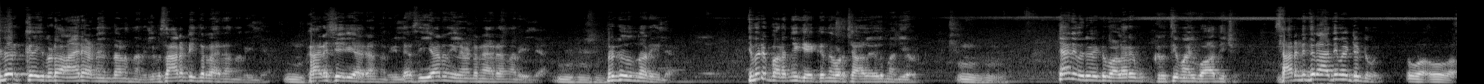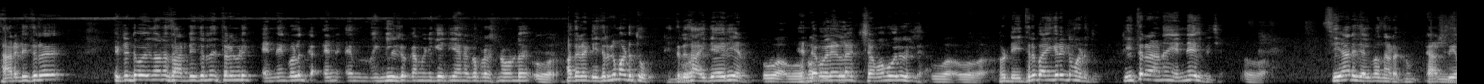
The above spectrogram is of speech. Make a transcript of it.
ഇവർക്ക് ഇവിടെ ആരാണ് എന്താണെന്ന് അറിയില്ല. സാറ ടീച്ചർ ആരാന്നറിയില്ല കാരശ്ശേരി ആരാന്നറിയില്ല സി ആർ നീലകണ്ഠൻ ആരാന്നറിയില്ല ഇവർക്ക് ഇതൊന്നും അറിയില്ല. ഇവർ പറഞ്ഞു കേൾക്കുന്ന കുറച്ച് ആളുകൾ മതിയാവും. ഞാൻ ഇവരുമായിട്ട് വളരെ കൃത്യമായി വാദിച്ചു. സാർ ടീച്ചർ ആദ്യമായിട്ട് ഇട്ടിട്ട് പോയി. സാർ ടീച്ചർ ഇട്ടിട്ട് പോയി എന്ന് പറഞ്ഞാൽ സാർ ടീച്ചറിന് ഇത്രയും കൂടി എന്നെക്കളും ഇംഗ്ലീഷ് കമ്മ്യൂണിക്കേറ്റ് ചെയ്യാനൊക്കെ പ്രശ്നമുണ്ട്. അതല്ല ടീച്ചർക്ക് മടുത്തു. ടീച്ചർ സാഹിത്യകാരിയാണ്. എന്റെ പോലെയുള്ള ക്ഷമ പോലും ഇല്ല. അപ്പോൾ ടീച്ചർ ഭയങ്കരമായിട്ട് മടുത്തു. ടീച്ചറാണ് എന്നെ ഏൽപ്പിച്ചത്. സി ആർ ചിലപ്പോൾ നടക്കും. രാഷ്ട്രീയ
